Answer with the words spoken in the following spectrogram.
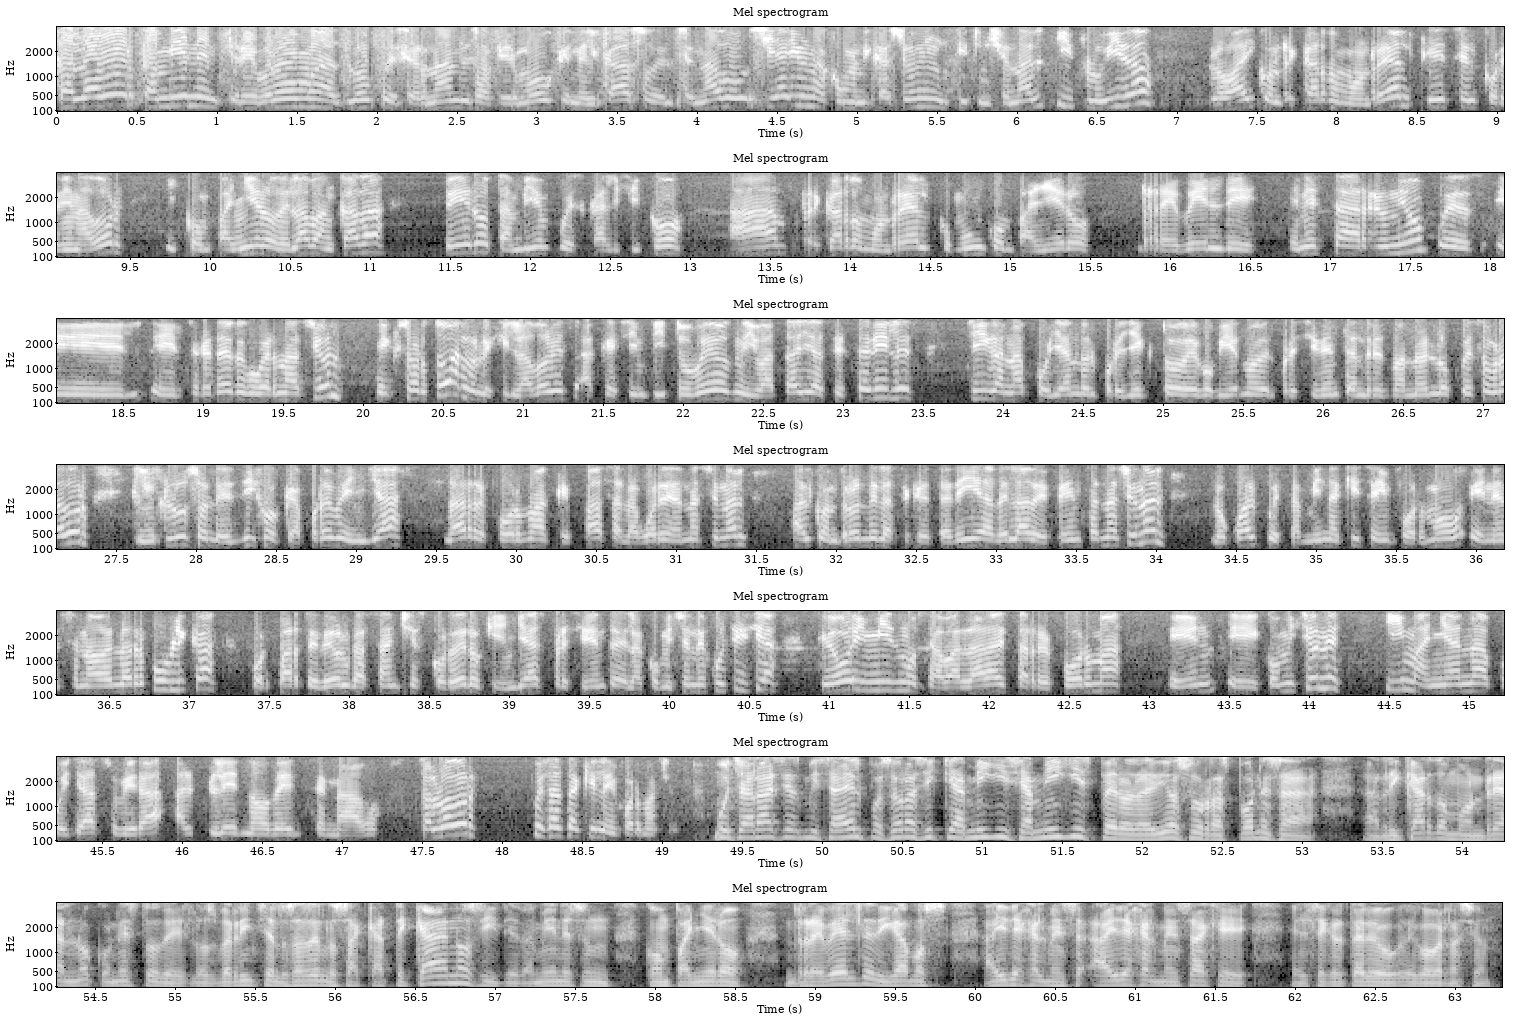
Salvador, también entre bromas, López Hernández afirmó que en el caso del Senado sí hay una comunicación institucional y fluida, lo hay con Ricardo Monreal, que es el coordinador y compañero de la bancada, pero también pues calificó a Ricardo Monreal como un compañero rebelde. En esta reunión, pues el, secretario de Gobernación exhortó a los legisladores a que sin titubeos ni batallas estériles sigan apoyando el proyecto de gobierno del presidente Andrés Manuel López Obrador. Incluso les dijo que aprueben ya la reforma que pasa la Guardia Nacional al control de la Secretaría de la Defensa Nacional, lo cual pues también aquí se informó en el Senado de la República por parte de Olga Sánchez Cordero, quien ya es presidente de la Comisión de Justicia, que hoy mismo se avalará esta reforma en eh, comisiones y mañana pues ya subirá al Pleno del Senado. Salvador, pues hasta aquí la información. Muchas gracias, Misael. Pues ahora sí que amiguis y amiguis, pero le dio sus raspones a, Ricardo Monreal, ¿no? Con esto de los berrinches los hacen los zacatecanos y también es un compañero rebelde, digamos, ahí deja el mensaje, ahí deja el mensaje el secretario de Gobernación.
